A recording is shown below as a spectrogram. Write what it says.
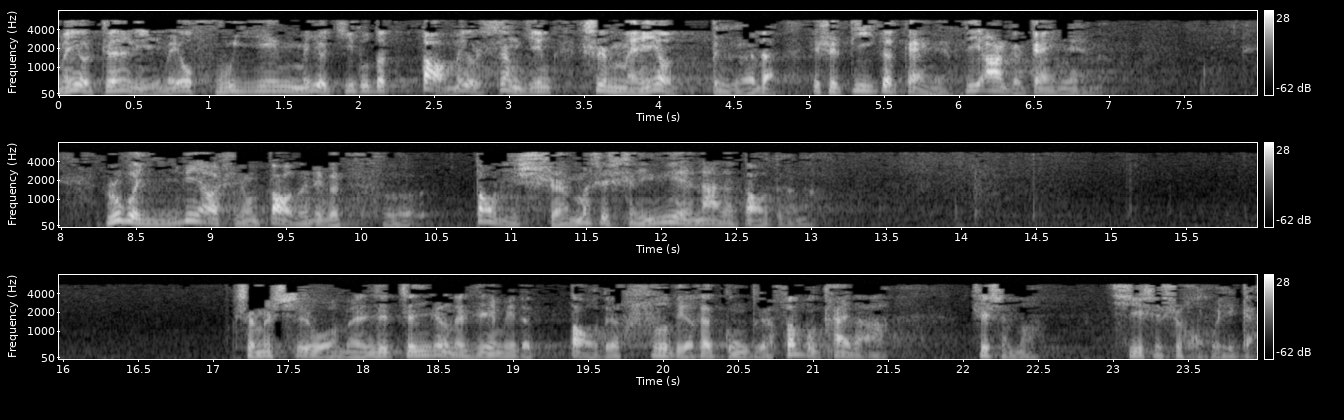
没有真理，没有福音，没有基督的道，没有圣经是没有德的。这是第一个概念。第二个概念呢？如果一定要使用“道德”这个词，到底什么是神悦纳的道德呢？什么是我们真正的认为的道德、私德和公德分不开的啊？是什么？其实是悔改。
